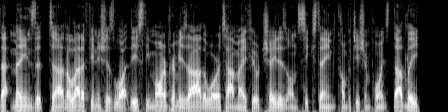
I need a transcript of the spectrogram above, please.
That means that uh, the ladder finishes like this. The minor premiers are the Waratah Mayfield Cheetahs on 16 competition points. Dudley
